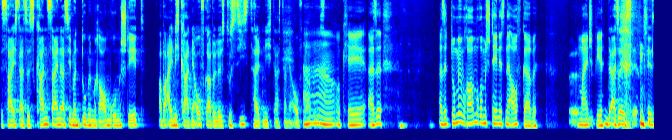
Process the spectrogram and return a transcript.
Das heißt also, es kann sein, dass jemand dumm im Raum rumsteht, aber eigentlich gerade eine Aufgabe löst. Du siehst halt nicht, dass da eine Aufgabe ist. Ah, okay. Also, also dumm im Raum rumstehen ist eine Aufgabe. Mein Spiel. Also es, es,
